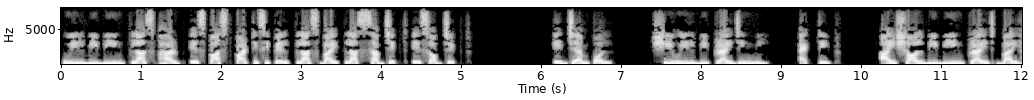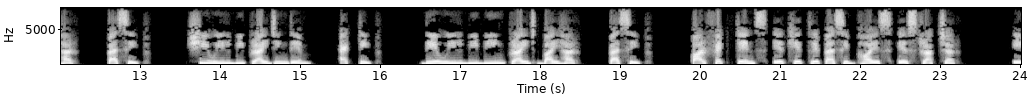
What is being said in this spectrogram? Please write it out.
will be being plus verb is past participle plus by plus subject is object. Example. She will be prizing me. Active. I shall be being prized by her. Passive. She will be prizing them. Active. They will be being prized by her. Passive. Perfect tense এর ক্ষেত্রে passive voice এর structure. A.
